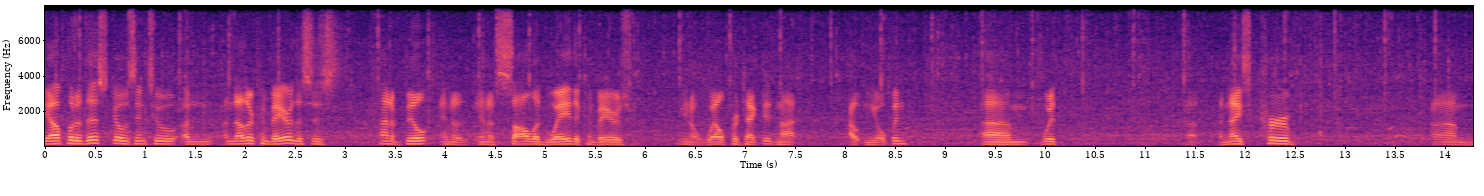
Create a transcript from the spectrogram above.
The output of this goes into an, another conveyor. This is kind of built in a, in a solid way. The conveyor is, you know, well protected, not out in the open, um, with a, a nice curved um,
